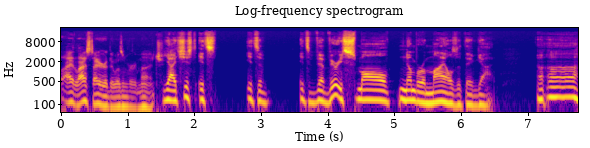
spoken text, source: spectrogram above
I, last I heard there wasn't very much. Yeah, it's just it's it's a it's a very small number of miles that they've got. Uh-uh.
